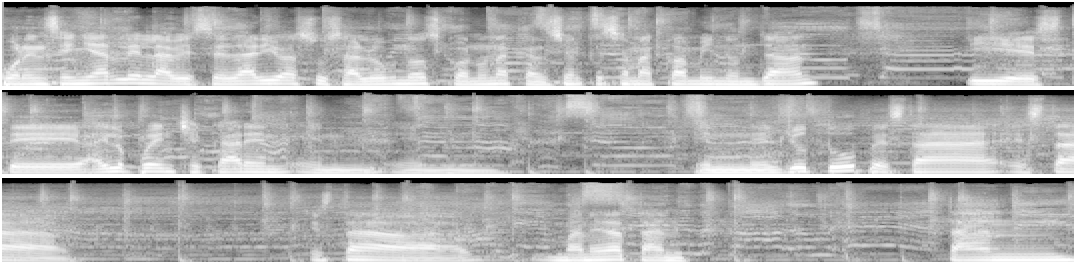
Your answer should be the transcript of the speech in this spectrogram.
por enseñarle el abecedario a sus alumnos con una canción que se llama Coming Undone. Y este, ahí lo pueden checar en, en, el YouTube. Está esta, esta manera tan, tan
